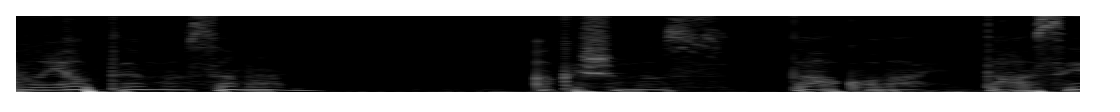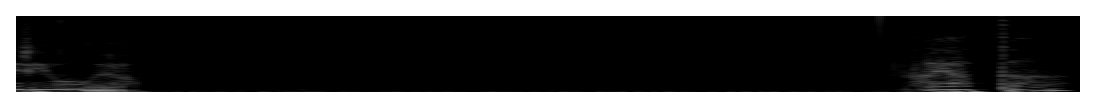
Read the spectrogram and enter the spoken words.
Bunu yaptığımız zaman akışımız daha kolay, daha seri oluyor. Hayatta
